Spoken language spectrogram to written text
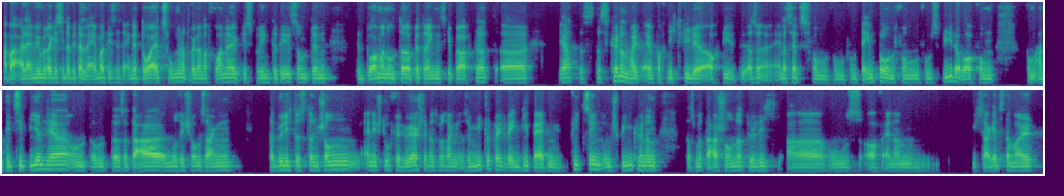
aber allein wie man da gesehen hat, wie der Leimer dieses eine Tor erzwungen hat, weil er nach vorne gesprintet ist und den, den Tormann unter Bedrängnis gebracht hat, äh, ja, das, das können halt einfach nicht viele, auch die, also einerseits vom, vom, vom Tempo und vom, vom Speed, aber auch vom, vom Antizipieren her und, und also da muss ich schon sagen, da würde ich das dann schon eine Stufe höher stellen, dass man sagen, also im Mittelfeld, wenn die beiden fit sind und spielen können, dass man da schon natürlich äh, uns auf einem ich sage jetzt einmal,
